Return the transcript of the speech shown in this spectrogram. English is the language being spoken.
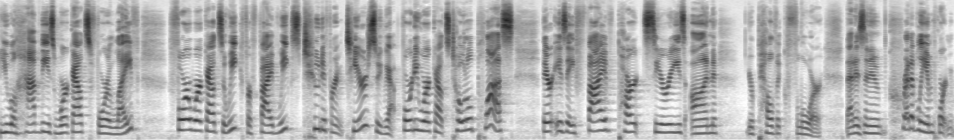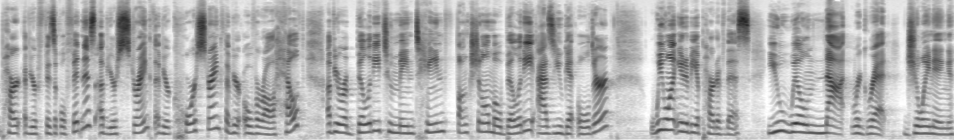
You will have these workouts for life four workouts a week for five weeks, two different tiers. So you've got 40 workouts total. Plus, there is a five part series on your pelvic floor. That is an incredibly important part of your physical fitness, of your strength, of your core strength, of your overall health, of your ability to maintain functional mobility as you get older. We want you to be a part of this. You will not regret joining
